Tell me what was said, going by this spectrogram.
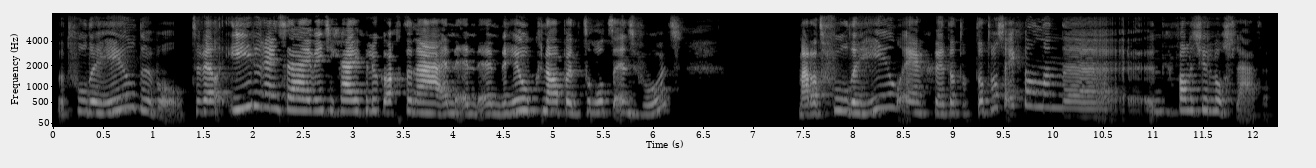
Dat voelde heel dubbel. Terwijl iedereen zei, weet je, ga je geluk achterna en, en, en heel knap en trots enzovoort. Maar dat voelde heel erg, eh, dat, dat was echt wel een, uh, een gevalletje loslaten.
